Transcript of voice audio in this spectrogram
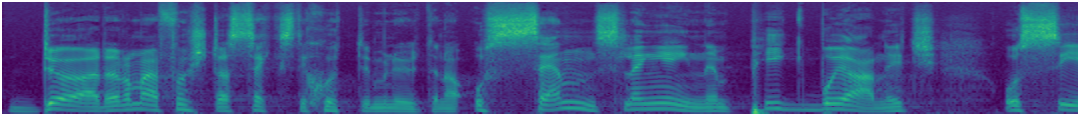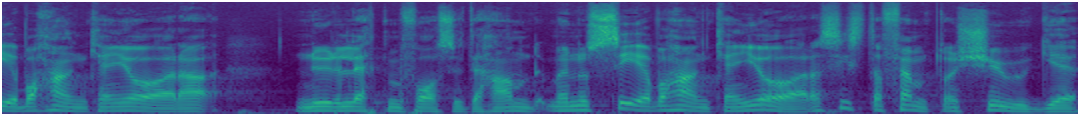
döda de här första 60-70 minuterna och sen slänga in en pigg Bojanic och se vad han kan göra nu är det lätt med facit i hand, men att se vad han kan göra sista 15-20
